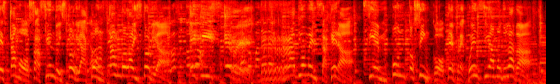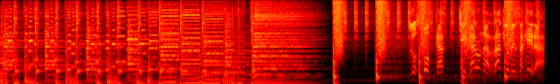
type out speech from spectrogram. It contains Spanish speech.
Estamos haciendo historia, contando la historia. XR Radio Mensajera 100.5 de frecuencia modulada. Los podcasts llegaron a Radio Mensajera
